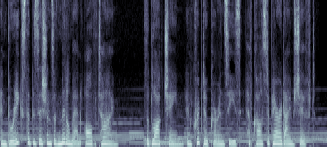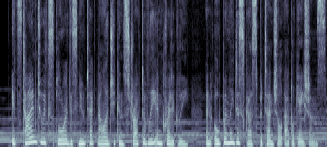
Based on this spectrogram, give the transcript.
and breaks the positions of middlemen all the time the blockchain, and cryptocurrencies have caused a paradigm shift. It's time to explore this new technology constructively and critically and openly discuss potential applications.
